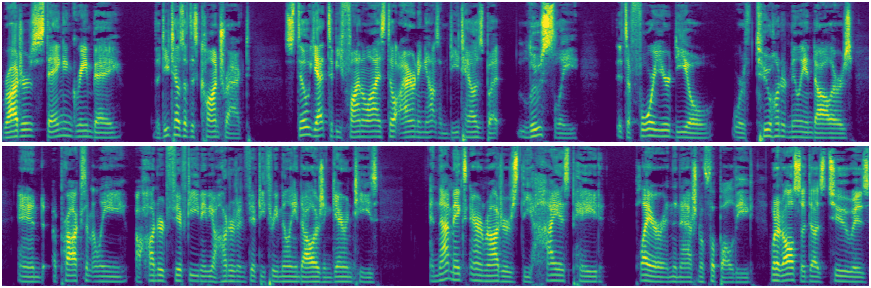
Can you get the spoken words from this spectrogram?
Rodgers staying in Green Bay, the details of this contract still yet to be finalized, still ironing out some details, but loosely, it's a four year deal worth $200 million and approximately 150, maybe 153 million dollars in guarantees. And that makes Aaron Rodgers the highest paid player in the National Football League. What it also does too is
